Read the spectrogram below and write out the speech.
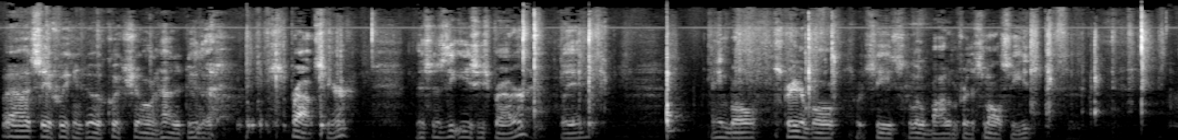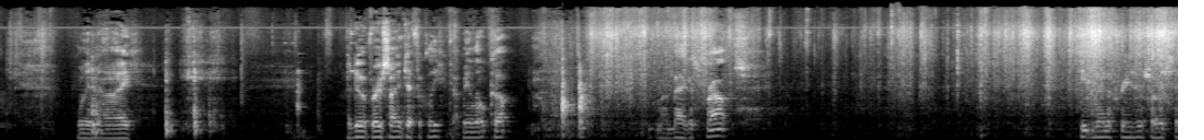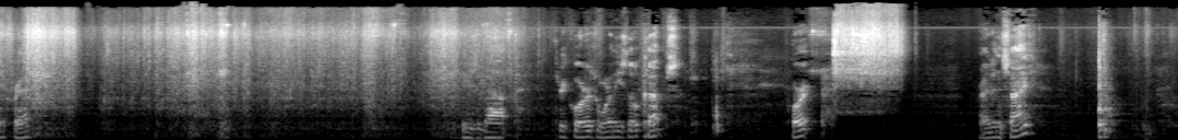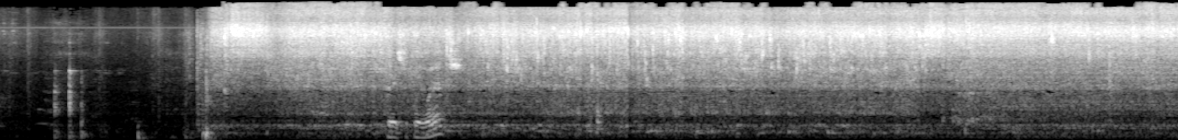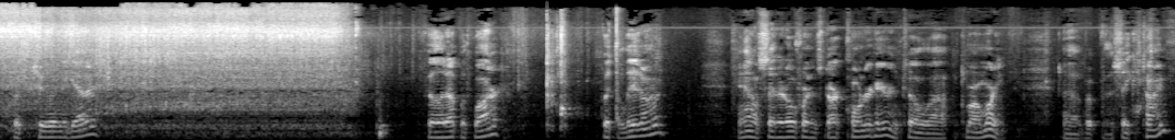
Well, let's see if we can do a quick show on how to do the sprouts here. This is the easy sprouter lid, Main bowl, straighter bowl for seeds, a little bottom for the small seeds. When I I do it very scientifically. Got me a little cup, my bag of sprouts. Keep them in the freezer so they stay fresh. Use about three quarters of one of these little cups. Pour it right inside. Basically rinse. Put two in together. Fill it up with water. Put the lid on. And I'll set it over in its dark corner here until uh, tomorrow morning. Uh, but for the sake of time,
